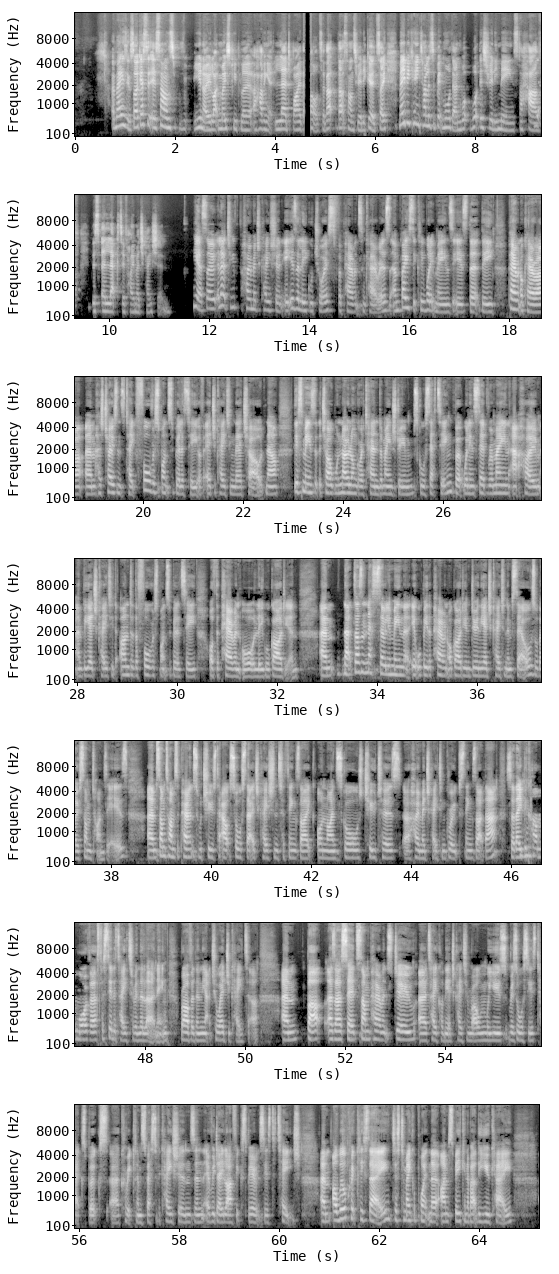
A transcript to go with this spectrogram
Amazing. So I guess it, it sounds, you know, like most people are, are, having it led by the child. So that that sounds really good. So maybe can you tell us a bit more then what what this really means to have yeah. this elective home education? Yeah, so elective home education, it is a legal choice for parents and carers. And basically, what it means is that the parent or carer um, has chosen to take full responsibility of educating their child. Now, this means that the child will no longer attend a mainstream school setting, but will instead remain at home and be educated under the full responsibility of the parent or legal guardian. Um, that doesn't necessarily mean that it will be the parent or guardian doing the educating themselves, although sometimes it is. Um, sometimes the parents will choose to outsource that education to things like online schools, tutors, uh, home educating groups, things like that. So they mm-hmm. become more of a facilitator in the learning rather than the actual educator. Um, but as I said, some parents do uh, take on the educating role, and we use resources, textbooks, uh, curriculum specifications, and everyday life experiences to teach. Um, I will quickly say, just to make a point that I'm speaking about the UK,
